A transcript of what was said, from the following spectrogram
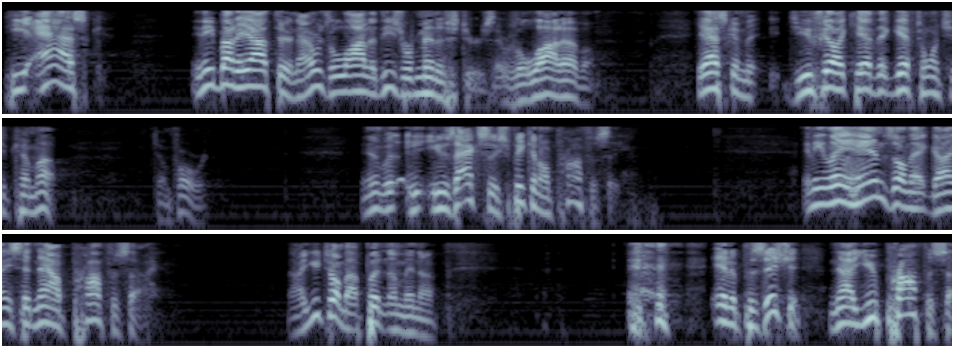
he asked anybody out there. Now there was a lot of these were ministers. There was a lot of them. He asked him, "Do you feel like you have that gift? I want you to come up, come forward." And he was actually speaking on prophecy. And he laid hands on that guy and he said, Now prophesy. Now you talking about putting them in a in a position. Now you prophesy.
